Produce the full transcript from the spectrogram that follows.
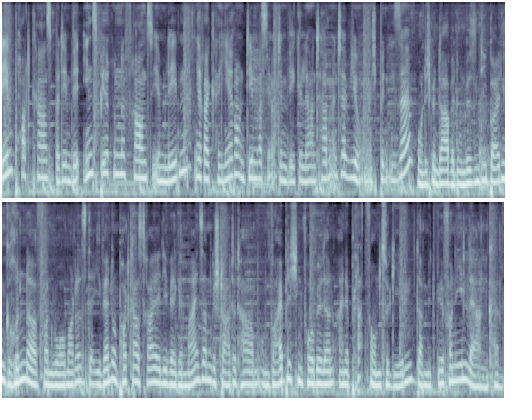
dem Podcast, bei dem wir inspirierende Frauen zu ihrem Leben, ihrer Karriere und dem, was sie auf dem Weg gelernt haben, interviewen. Ich bin Isa. Und ich bin David und wir sind die beiden Gründer von Role Models, der Event- und Podcast-Reihe, die wir gemeinsam gestartet haben, um weiblichen Vorbildern eine Plattform zu geben, damit wir von ihnen lernen können.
